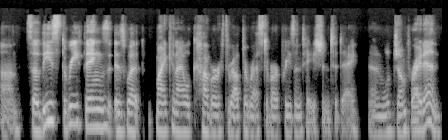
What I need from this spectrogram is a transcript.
Um, so these three things is what Mike and I will cover throughout the rest of our presentation today, and we'll jump right in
